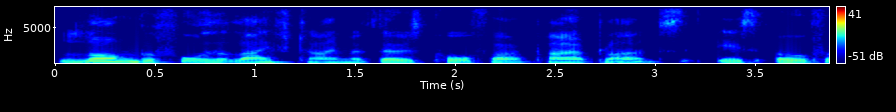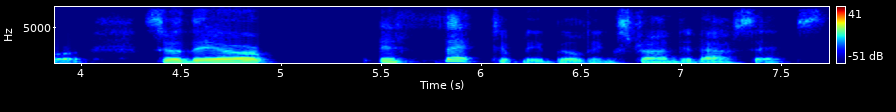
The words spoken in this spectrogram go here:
long before the lifetime of those coal-fired power plants is over. So they are effectively building stranded assets.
